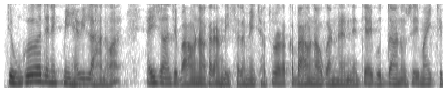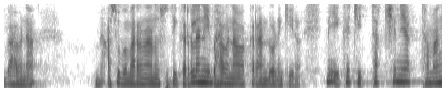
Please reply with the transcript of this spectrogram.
ඉතින් උංගෝ දෙනෙක් මේ හැවිල්ලා අහනවා ඇයි ශාන්ති භාවනා කරන්න ඉස්සලා මේ චතුරාර්යක භාවනා උගන්වන්නේ නැති? ඇයි බුද්ධානුසී මෛත්‍රී භාවනා අසුබ මරණානුස්සති කරලානේ භාවනාවක් කරන්න ඕනේ කියනවා. මේ එක චිත්තක්ෂණයක් Taman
